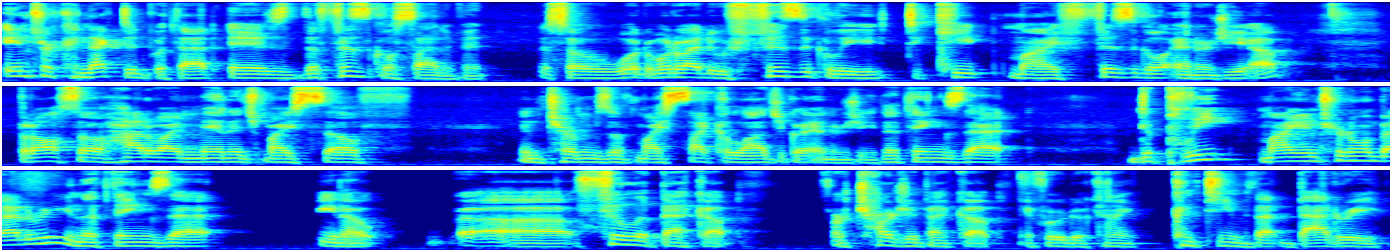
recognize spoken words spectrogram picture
interconnected with that is the physical side of it. So, what, what do I do physically to keep my physical energy up? But also, how do I manage myself in terms of my psychological energy? The things that deplete my internal battery and the things that you know uh, fill it back up or charge it back up if we were to kind of continue with that battery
